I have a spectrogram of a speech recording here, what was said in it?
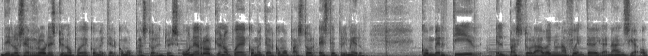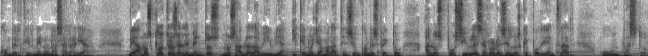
de, los errores que uno puede cometer como pastor. Entonces, un error que uno puede cometer como pastor, este primero, convertir el pastorado en una fuente de ganancia o convertirme en un asalariado. Veamos qué otros elementos nos habla la Biblia y que nos llama la atención con respecto a los posibles errores en los que podía entrar un pastor.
